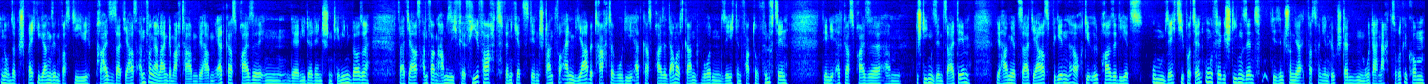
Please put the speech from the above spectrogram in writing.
in unser Gespräch gegangen sind, was die Preise seit Jahresanfang allein gemacht haben. Wir haben Erdgaspreise in der niederländischen Terminbörse. Seit Jahresanfang haben sie sich vervierfacht. Wenn ich jetzt den Stand vor einem Jahr betrachte, wo die Erdgaspreise damals gehandelt wurden, sehe ich den Faktor 15, den die Erdgaspreise ähm, gestiegen sind seitdem. Wir haben jetzt seit Jahresbeginn auch die Ölpreise, die jetzt um 60 Prozent ungefähr gestiegen sind. Die sind schon ja etwas von ihren Höchstständen Montagnacht zurückgekommen,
